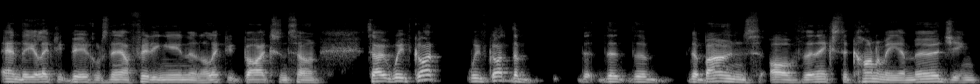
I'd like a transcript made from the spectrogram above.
and the electric vehicles now fitting in and electric bikes and so on. So we've got we've got the the the the, the bones of the next economy emerging,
